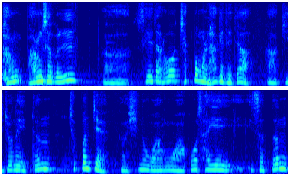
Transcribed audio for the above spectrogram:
방, 방석을 어, 세자로 책봉을 하게 되자 아, 기존에 있던 첫 번째 그 신우 왕후하고 사이에 있었던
